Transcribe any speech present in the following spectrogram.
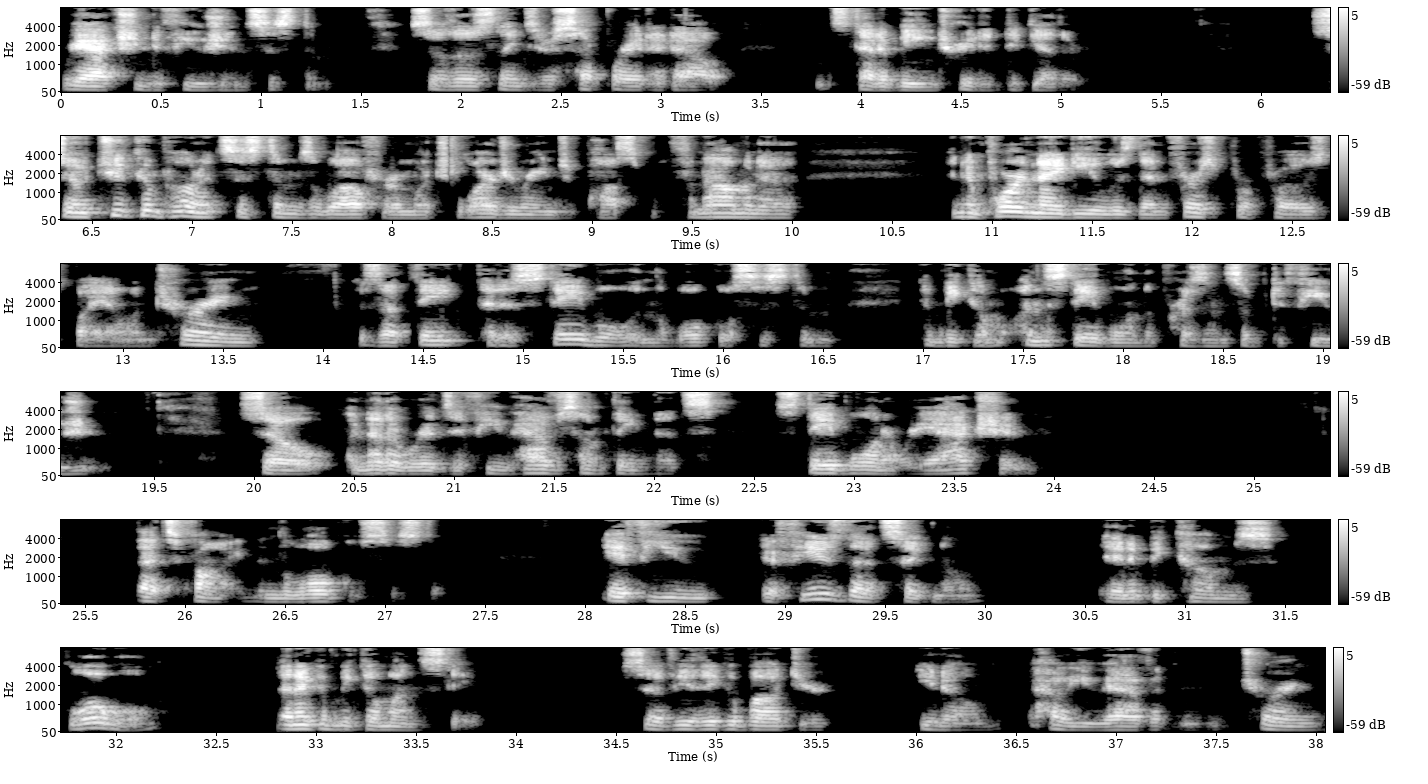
reaction diffusion system. So those things are separated out instead of being treated together. So two component systems allow for a much larger range of possible phenomena. An important idea was then first proposed by Alan Turing, is that state that is stable in the local system can become unstable in the presence of diffusion. So, in other words, if you have something that's stable in a reaction, that's fine in the local system. If you diffuse that signal and it becomes global, then it can become unstable. So if you think about your, you know, how you have it in Turing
